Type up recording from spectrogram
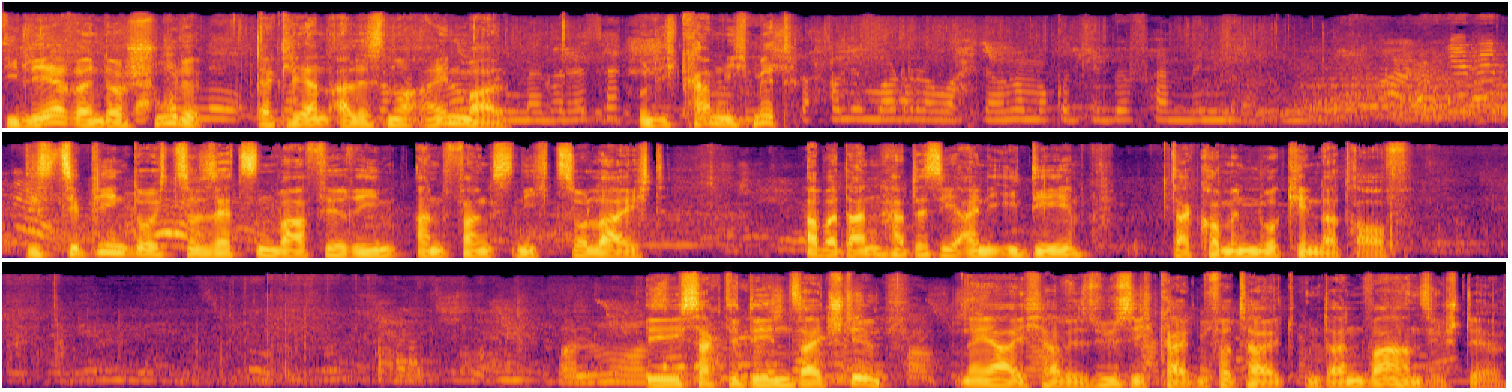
Die Lehrer in der Schule erklären alles nur einmal. Und ich kam nicht mit. Disziplin durchzusetzen war für Riem anfangs nicht so leicht. Aber dann hatte sie eine Idee, da kommen nur Kinder drauf. Ich sagte denen, seid still. Naja, ich habe Süßigkeiten verteilt und dann waren sie still.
